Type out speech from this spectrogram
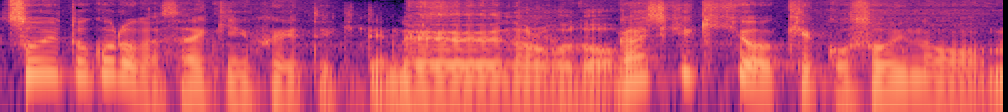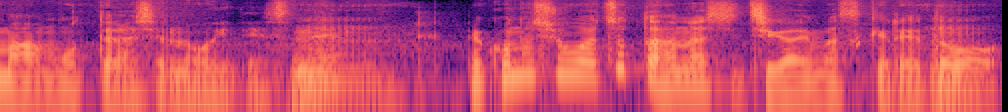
そういうところが最近増えてきてます、ねえなるほど。外資系企業は結構そういうのをまあ持ってらっしゃるの多いですね、うん。でこの章はちょっと話違いますけれど、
